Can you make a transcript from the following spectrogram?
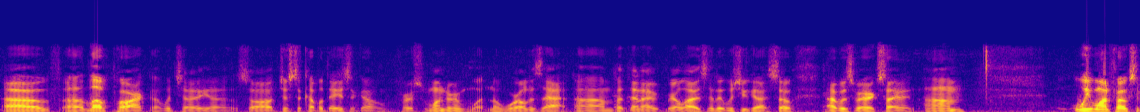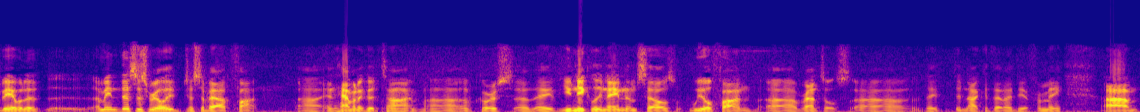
of uh, Love Park, uh, which I uh, saw just a couple days ago. First, wondering what in the world is that, um, but then I realized that it was you guys, so I was very excited. Um, we want folks to be able to. Uh, I mean, this is really just about fun uh, and having a good time. Uh, of course, uh, they've uniquely named themselves Wheel Fun uh, Rentals. Uh, they did not get that idea from me. Um,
